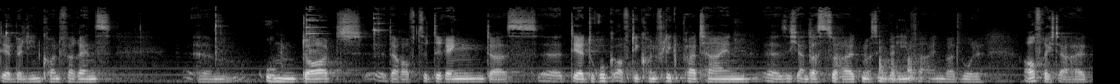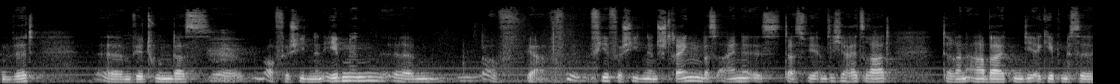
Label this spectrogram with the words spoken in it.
der Berlin-Konferenz, ähm, um dort äh, darauf zu drängen, dass äh, der Druck auf die Konfliktparteien, äh, sich an das zu halten, was in Berlin vereinbart wurde, aufrechterhalten wird. Ähm, wir tun das auf verschiedenen Ebenen, ähm, auf ja, vier verschiedenen Strängen. Das eine ist, dass wir im Sicherheitsrat daran arbeiten, die Ergebnisse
